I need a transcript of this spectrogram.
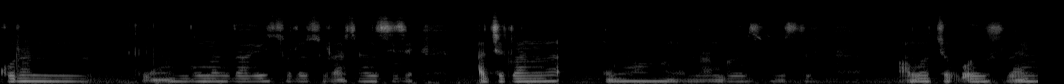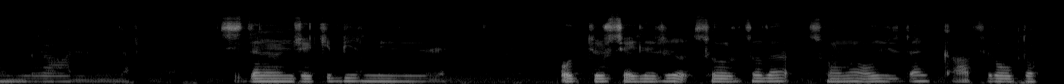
Kur'an bunları dahi soru sorarsanız size açıklanana ondan bağımsızdır. Allah çok bağışlayandır alemler. Sizden önceki bir millet o tür şeyleri sordu da sonra o yüzden kafir oldu.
